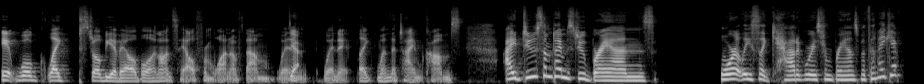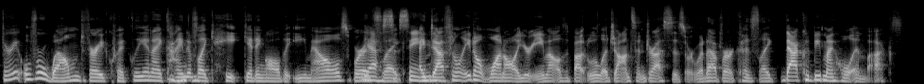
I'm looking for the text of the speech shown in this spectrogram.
it will like still be available and on sale from one of them when Yeah. when it like when the time comes i do sometimes do brands or at least like categories from brands but then i get very overwhelmed very quickly and i kind of like hate getting all the emails where Yes, it's like i definitely don't want all your emails about Ulla Johnson dresses or whatever because like that could be my whole inbox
